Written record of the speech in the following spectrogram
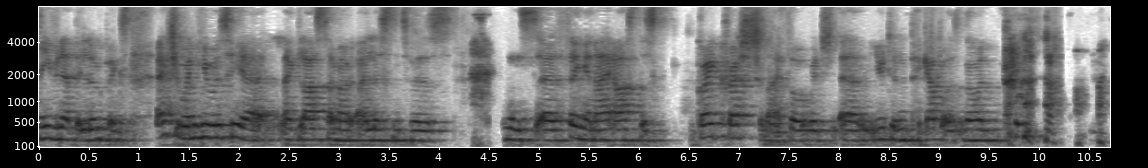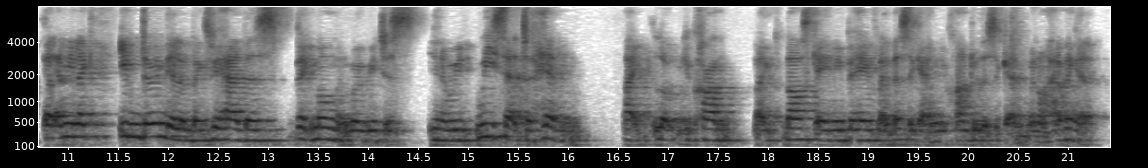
even at the olympics. Actually when he was here like last time i, I listened to his his uh, thing and i asked this great question i thought which um, you didn't pick up as no one but i mean like even during the olympics we had this big moment where we just you know we, we said to him like, look, you can't, like, last game you behaved like this again, you can't do this again, we're not having it.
